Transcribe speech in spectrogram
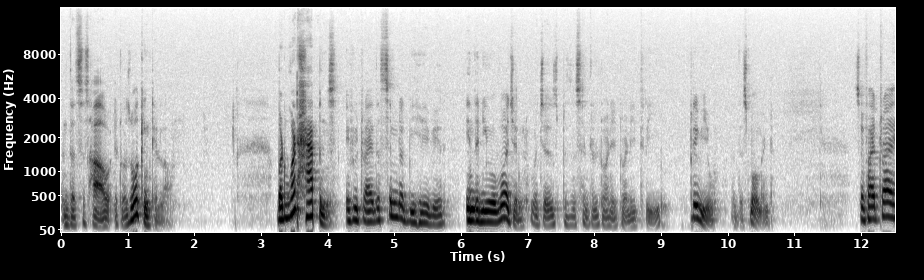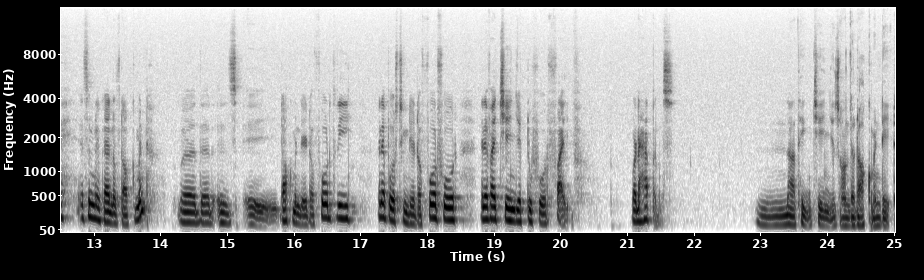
and this is how it was working till now. But what happens if we try the similar behavior in the newer version, which is Business Central 2023 preview at this moment? So if I try a similar kind of document where there is a document date of 4.3 and a posting date of 4.4, and if I change it to 4.5, what happens? nothing changes on the document date.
